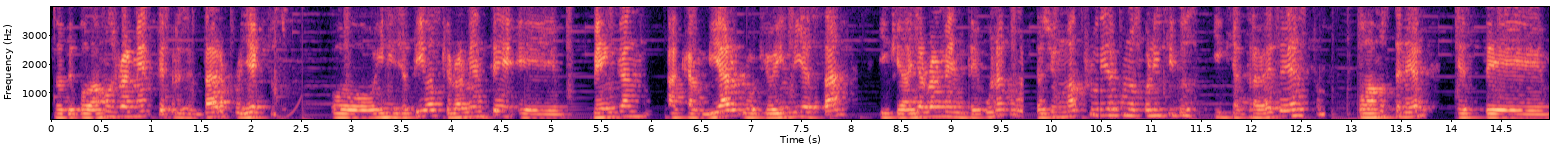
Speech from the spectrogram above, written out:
donde podamos realmente presentar proyectos o iniciativas que realmente eh, vengan a cambiar lo que hoy en día está y que haya realmente una comunicación más fluida con los políticos y que a través de esto podamos tener este,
